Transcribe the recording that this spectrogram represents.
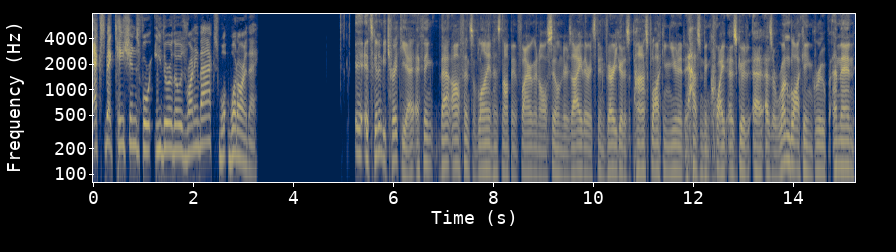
Expectations for either of those running backs? What what are they? It's going to be tricky. I, think that offensive line has not been firing on all cylinders either. It's been very good as a pass blocking unit. It hasn't been quite as good uh, as a run blocking group. And then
